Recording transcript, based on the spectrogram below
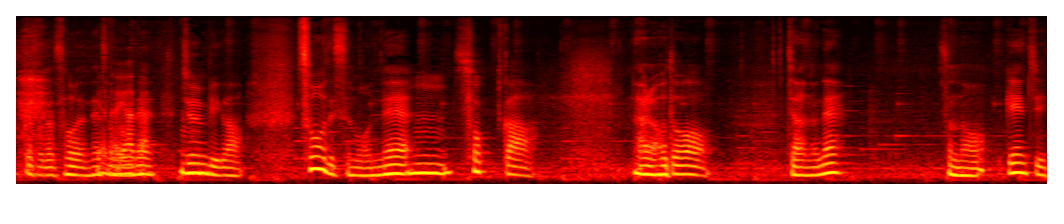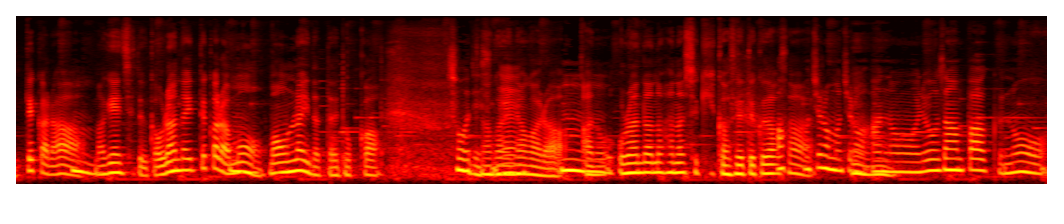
そっかそっかそうだね。そのねうん。準備が、そうですもんね、うん。そっか。なるほど。じゃああのねその現地行ってから、うん。まあ、現地というかオランダ行ってからも、まあ、オンラインだったりとかそうですね。流れながら、うん。あのオランダの話聞かせてください。あもちろんもちろん、うんうん。あの梁山パークの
